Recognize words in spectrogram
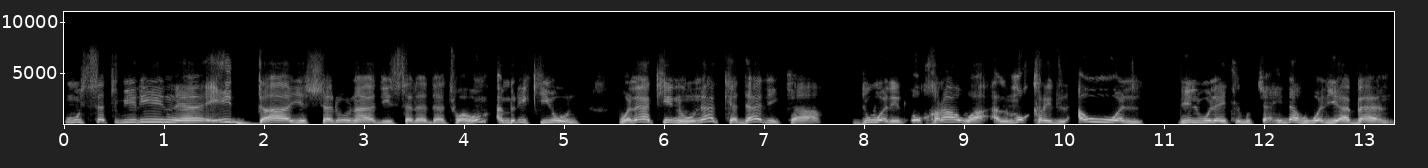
مستثمرين عدة يشترون هذه السندات وهم أمريكيون ولكن هناك كذلك دول أخرى والمقرض الأول للولايات المتحدة هو اليابان.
